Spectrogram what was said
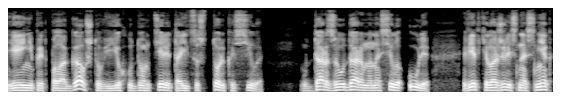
я и не предполагал, что в ее худом теле таится столько силы. Удар за ударом наносила ули, ветки ложились на снег,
